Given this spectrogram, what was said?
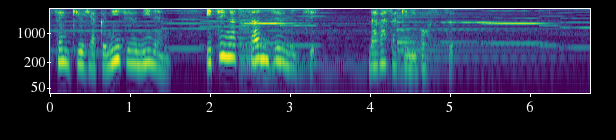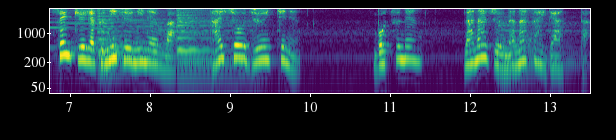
1922年1月30日長崎に没す。1922年は大正11年没年77歳であった。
